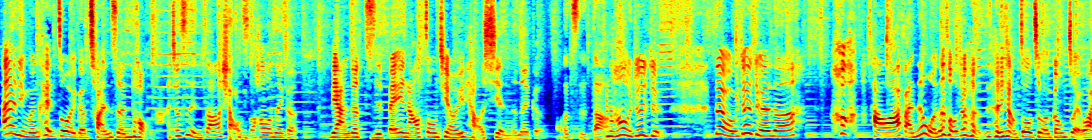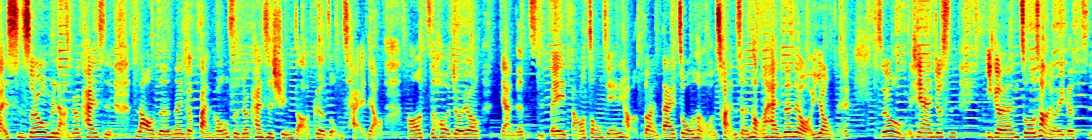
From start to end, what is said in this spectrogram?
哎，你们可以做一个传声筒啊，就是你知道小时候那个两个纸杯，然后中间有一条线的那个。”我知道。然后我就觉得。对，我就觉得，好啊，反正我那时候就很很想做出了工作外事，所以我们俩就开始绕着那个办公室就开始寻找各种材料，然后之后就用两个纸杯，然后中间一条缎带做成我们传声筒，还真的有用哎，所以我们现在就是一个人桌上有一个纸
